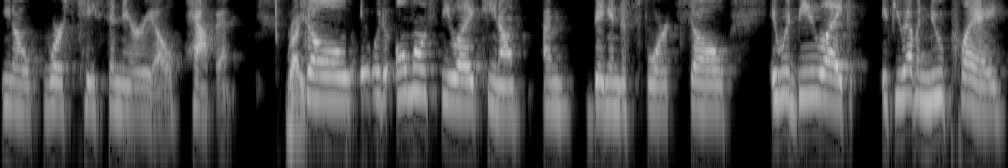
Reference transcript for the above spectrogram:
you know worst case scenario happen Right. So it would almost be like, you know, I'm big into sports. So it would be like if you have a new play,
